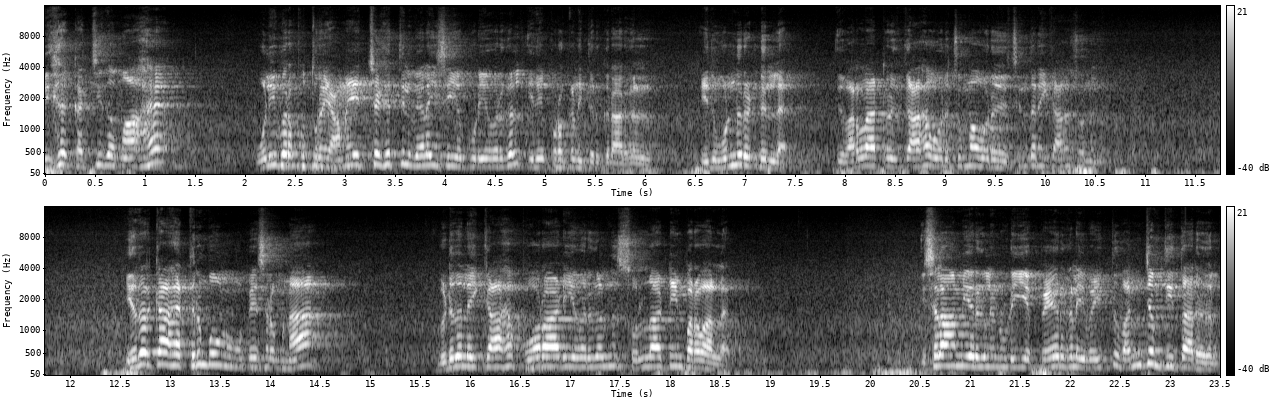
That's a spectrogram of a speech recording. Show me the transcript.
மிக கச்சிதமாக ஒலிபரப்புத்துறை அமைச்சகத்தில் வேலை செய்யக்கூடியவர்கள் இதை புறக்கணித்திருக்கிறார்கள். இது ஒன்று ரெண்டு இல்லை. இது வரலாற்றுக்காக ஒரு சும்மா ஒரு சிந்தனைக்காக சொன்னது. எதற்காக திரும்பவும் நம்ம பேசுகிறோம்னா விடுதலைக்காக போராடியவர்கள்னு சொல்லாட்டியும் பரவாயில்ல. இஸ்லாமியர்களினுடைய பெயர்களை வைத்து வஞ்சம் தீர்த்தார்கள்.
